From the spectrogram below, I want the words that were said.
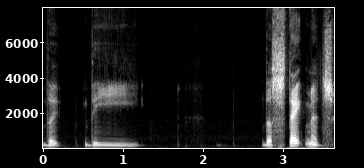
the the the statements,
